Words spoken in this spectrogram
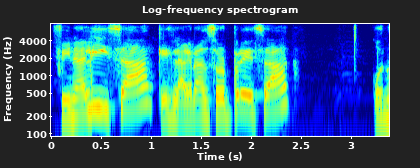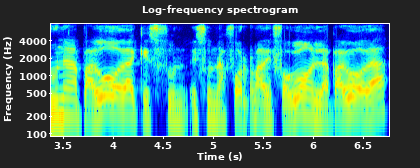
finaliza, que es la gran sorpresa, con una pagoda, que es, un, es, una forma de fogón, la pagoda,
